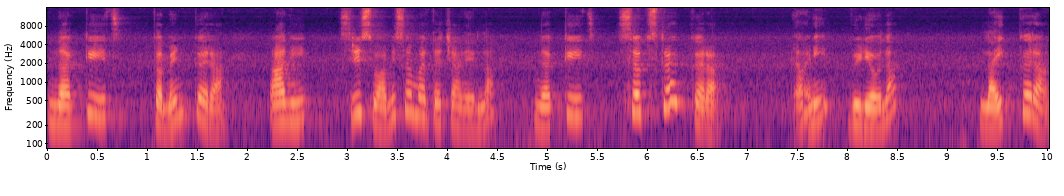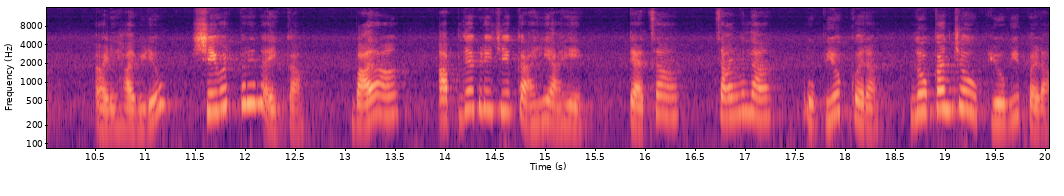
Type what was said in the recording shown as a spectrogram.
नक्कीच कमेंट करा. आणि श्री स्वामी समर्थ चॅनेलला नक्कीच सबस्क्राईब करा आणि व्हिडिओला लाईक करा आणि हा व्हिडिओ शेवटपर्यंत ऐका. बाळा आपल्याकडे जे काही आहे त्याचा चांगला उपयोग करा. लोकांच्या उपयोगी पडा.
